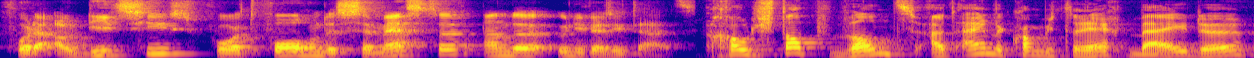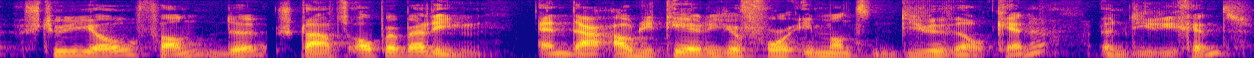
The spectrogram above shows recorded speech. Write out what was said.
voor de audities voor het volgende semester aan de universiteit. Grote stap, want uiteindelijk kwam je terecht bij de studio van de Staatsoper Berlin. En daar auditeerde je voor iemand die we wel kennen een dirigent?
